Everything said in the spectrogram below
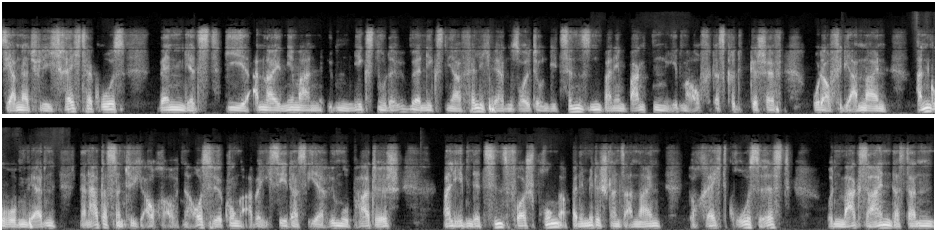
Sie haben natürlich recht, Herr Groß, wenn jetzt die Anleihenehmer im nächsten oder übernächsten Jahr fällig werden sollte und die Zinsen bei den Banken eben auch für das Kreditgeschäft oder auch für die Anleihen angehoben werden, dann hat das natürlich auch eine Auswirkung. Aber ich sehe das eher homopathisch, weil eben der Zinsvorsprung auch bei den Mittelstandsanleihen doch recht groß ist. Und mag sein, dass dann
